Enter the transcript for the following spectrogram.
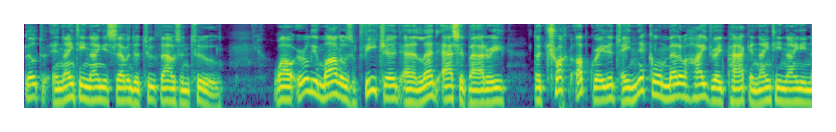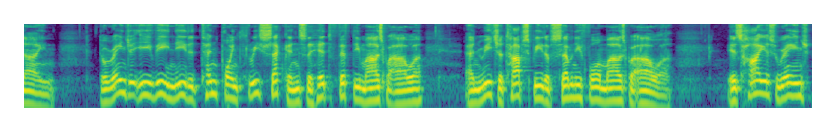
built in 1997 to 2002. While early models featured a lead acid battery, the truck upgraded to a nickel metal hydrate pack in 1999. The Ranger EV needed 10.3 seconds to hit 50 miles per hour and reach a top speed of 74 miles per hour. Its highest range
